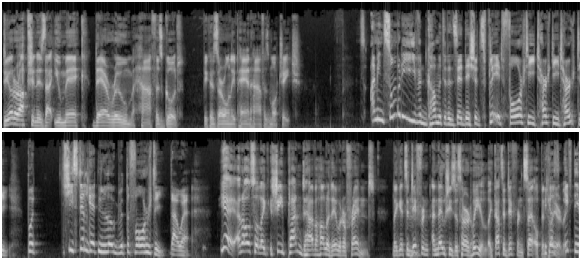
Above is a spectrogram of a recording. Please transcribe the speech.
the other option is that you make their room half as good because they're only paying half as much each. I mean, somebody even commented and said they should split it 40, 30, 30. But she's still getting lugged with the 40 that way. Yeah, and also like she planned to have a holiday with her friend. Like it's a different, and now she's a third wheel. Like that's a different setup Hmm. Because entirely. if they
